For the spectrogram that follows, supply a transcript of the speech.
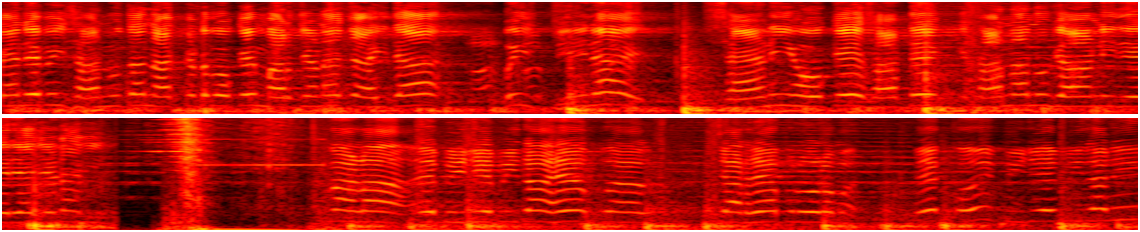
ਕਹਿੰਦੇ ਵੀ ਸਾਨੂੰ ਤਾਂ ਨੱਕ ਡਬੋ ਕੇ ਮਰ ਜਾਣਾ ਚਾਹੀਦਾ। ਬਈ ਜਿਹਨੇ ਸੈਣੀ ਹੋ ਕੇ ਸਾਡੇ ਕਿਸਾਨਾਂ ਨੂੰ ਜਾਣ ਨਹੀਂ ਦੇ ਰਿਹਾ ਜਿਹੜਾ ਜੀ। ਕਾਲਾ ਇਹ ਬੀਜੇਪੀ ਦਾ ਇਹ ਚੱਲ ਰਿਹਾ ਪ੍ਰੋਗਰਾਮ। ਇਹ ਕੋਈ ਬੀਜੇਪੀ ਦਾ ਨਹੀਂ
